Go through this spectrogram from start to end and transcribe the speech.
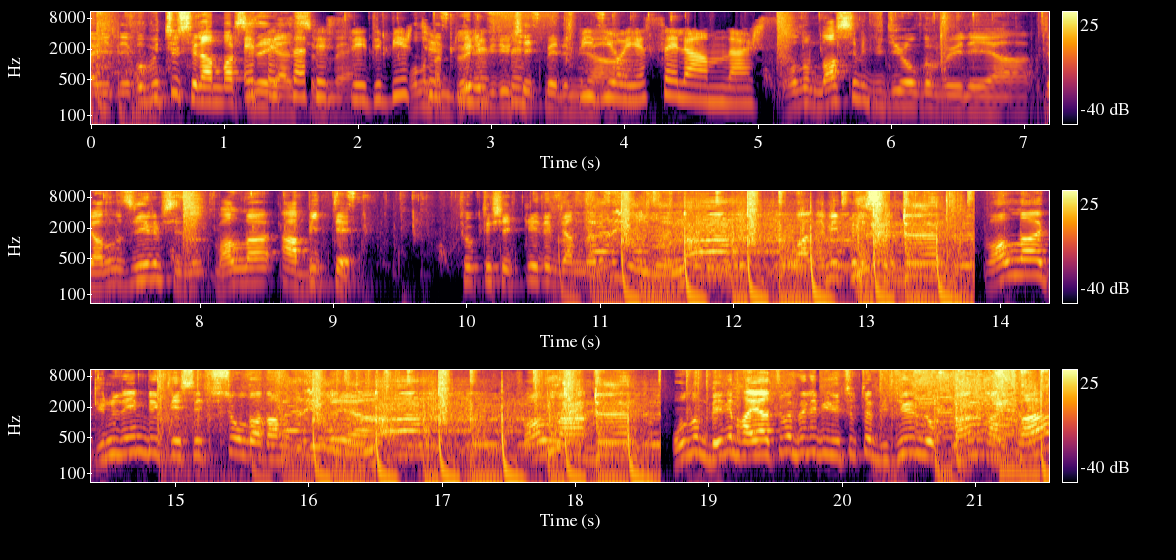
Haydi bu bütün selamlar size Efes gelsin be. ateşledi 1 Oğlum ben Türk böyle lirası. video çekmedim ya. Videoya selamlar. Oğlum nasıl bir video oldu böyle ya? Canınızı yerim sizin. Valla ha bitti. Çok teşekkür ederim canlarım. Ulan ne bitmesin. Valla günün en büyük destekçisi oldu adam bu videoda ya. Valla. Oğlum benim hayatıma böyle bir YouTube'da videom yok lan kanka.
